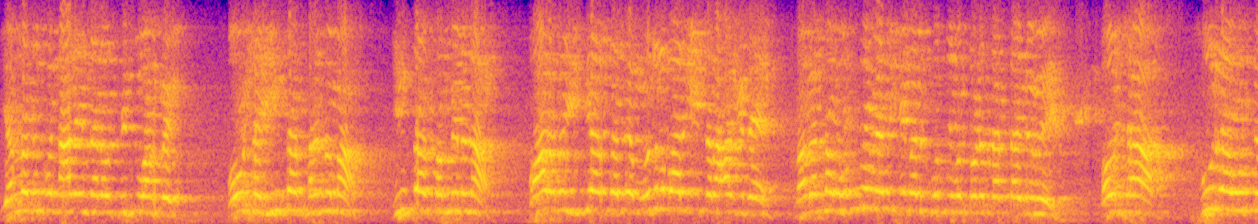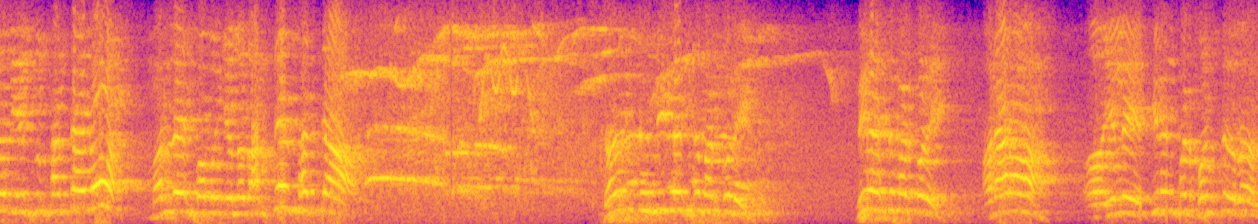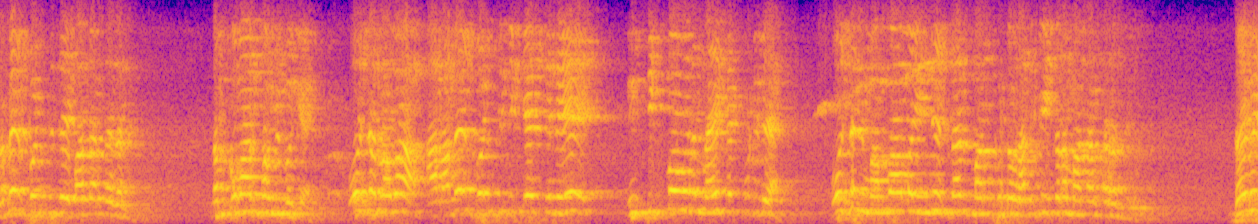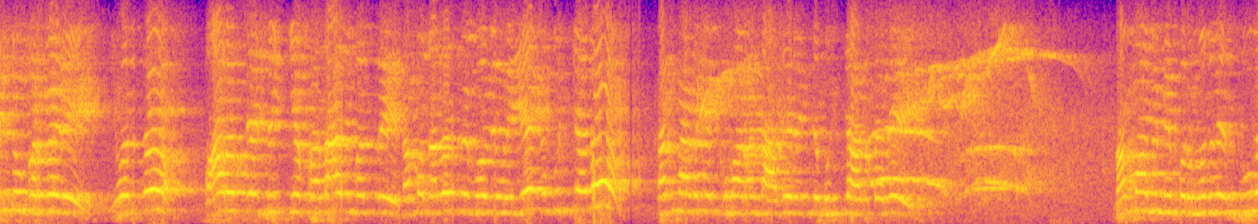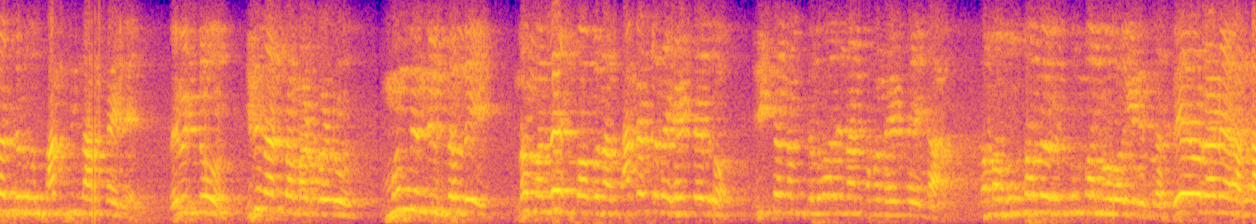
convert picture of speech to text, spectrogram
ಎಲ್ಲದಕ್ಕೂ ನಾಳೆಯಿಂದ ನಾವು ಸಿದ್ಧವಾಗಬೇಕು ಬಹುಶಃ ಇಂಥ ಸಂಗಮ, ಇಂಥ ಸಮ್ಮೇಳನ ಭಾರತ ಇತಿಹಾಸದಲ್ಲೇ ಮೊದಲ ಬಾರಿಗೆ ಈ ತರ ಆಗಿದೆ. ನಾವೆಲ್ಲ ಒಂದೇ ವೇದಿಕೆ ಮೇಲೆ ಕೂತು ಇವತ್ತು ತೊಡಗ್ತಾ ಇದ್ದೀವಿ. ಬಹುಶಃ ಸೂರ್ಯ ಹುಟ್ಟೋದು ಎಷ್ಟು ಸತ್ಯನೋ ಮಲ್ಲೇಶ್ ಬಾಬು ಗೆಲ್ಲೋದು ಅಷ್ಟೇ ಸತ್ಯ. ದಯವಿಟ್ಟು ನೀವು ಯೋಚನೆ ಮಾಡ್ಕೊಳ್ಳಿ. ನೀವು ಯೋಚನೆ ಮಾಡ್ಕೊಳ್ಳಿ ಅದಾರ ಇಲ್ಲಿ ಕಿರಣ್ ಭಟ್ ಬಂತು ರಮೇಶ್ ಬಂಟಿಂದ ಮಾತಾಡ್ತಾ ಇದ್ದಾನೆ ನಮ್ಮ ಕುಮಾರಸ್ವಾಮಿ ಬಗ್ಗೆ. ಬಹುಶಃ ರವ, ಆ ರಮೇಶ್ ಬಂಟಿಗೆ ಕೇಳ್ತೀನಿ ನಿನ್ ಚಿಕ್ಕಮ್ಮನ ನಾಯಿ ಕಟ್ಬಿಟ್ಟಿದೆ ಬಹುಶಃ ನಿಮ್ಮ ಅಮ್ಮ ಅಮ್ಮ ಇಂಗ್ಲೀಷ್ ನಾಲ್ಕು ಮಾಡ್ಬಿಟ್ಟವ್ರು ಅದಕ್ಕೆ ಈ ಥರ ಮಾತಾಡ್ತಾರೆ ನೀವು ದಯವಿಟ್ಟು ಬರಬೇಡಿ. ಇವತ್ತು ಭಾರತ ದೇಶಕ್ಕೆ ಪ್ರಧಾನಮಂತ್ರಿ ನಮ್ಮ ನರೇಂದ್ರ ಮೋದಿ ಅವರು ಹೇಗೆ ಮುಖ್ಯನೋ ಕರ್ನಾಟಕ ಕುಮಾರಣ್ಣ ಅದೇ ರೀತಿ ಮುಖ್ಯ ಆಗ್ತಾರೆ. ನಮ್ಮ ನಿಮ್ಮಿಬ್ಬರು ಮದುವೆ ಸೂರಜ್ ಸಾಕ್ಷಿ ಆಗ್ತಾ ಇದೆ. ದಯವಿಟ್ಟು ಇದನ್ನ ಅರ್ಥ ಮಾಡಿಕೊಂಡು ಮುಂದಿನ ದಿವಸದಲ್ಲಿ ನಮ್ಮ ಮಲ್ಲೇಶ್ ಬಾಬುನ ಸಾಕಷ್ಟು ಜನ ಹೇಳ್ತಾ ಇದ್ರು. ಈಗ ನಮ್ಮ ಕೆಲವಾರು ನಾಟಕವನ್ನು ಹೇಳ್ತಾ ಇದ್ದ, ನಮ್ಮ ಮುಖದಲ್ಲಿ ತುಂಬಾ ನೋವಾಗಿದೆ. ಸರ್ ದೇವರಾಣೆ ಅಲ್ಲ.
